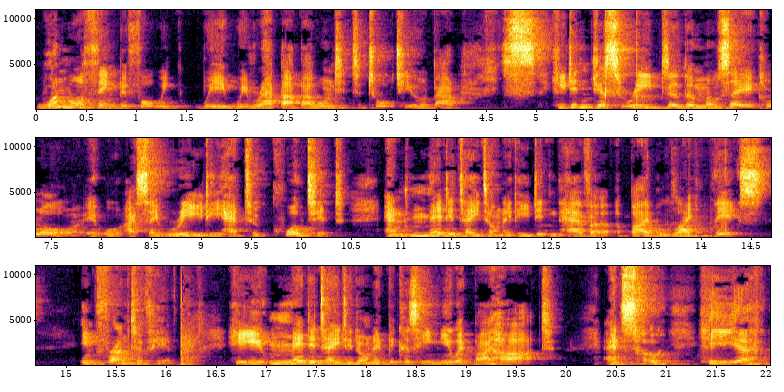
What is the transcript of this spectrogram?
One more thing before we, we, we wrap up, I wanted to talk to you about. He didn't just read the Mosaic Law, or I say read, he had to quote it and meditate on it. He didn't have a, a Bible like this in front of him. He meditated on it because he knew it by heart. And so he, uh,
